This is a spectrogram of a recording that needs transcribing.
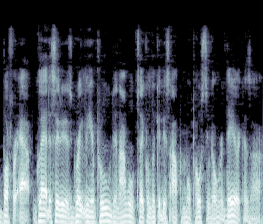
Buffer app. Glad to say that it's greatly improved and I will take a look at this optimal posting over there because, uh,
